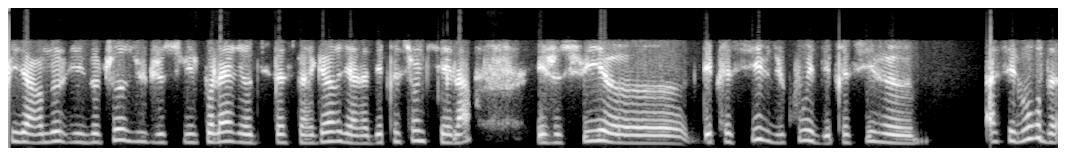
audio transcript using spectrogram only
qu'il y a un autre, une autre chose, vu que je suis bipolaire et autiste Asperger, il y a la dépression qui est là. Et je suis euh, dépressive, du coup, et dépressive euh, assez lourde.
